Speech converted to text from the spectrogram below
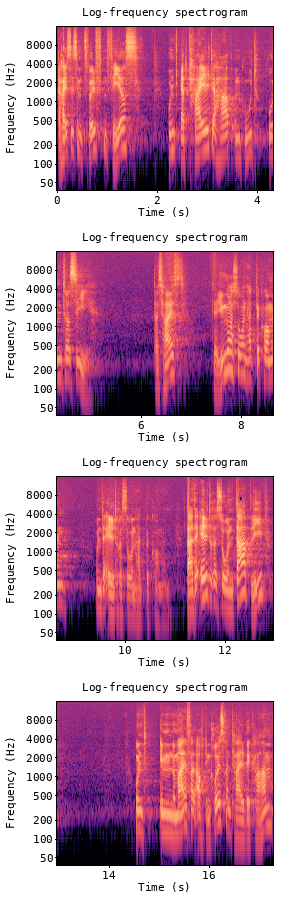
Da heißt es im zwölften Vers, und er teilte Hab und Gut unter sie. Das heißt, der jüngere Sohn hat bekommen und der ältere Sohn hat bekommen. Da der ältere Sohn da blieb und im Normalfall auch den größeren Teil bekam,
